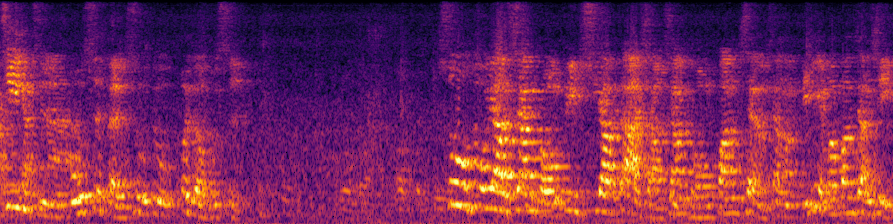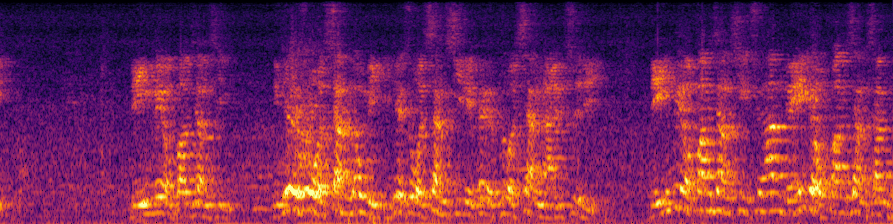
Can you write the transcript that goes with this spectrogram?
静止不是等速度，为什么不是？速度要相同，必须要大小相同，方向有相同。零有没有方向性？零没有方向性。你可以说我向东里，你可以说我向西，你可以说我向南是里。零没有方向性，所以它没有方向相同，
